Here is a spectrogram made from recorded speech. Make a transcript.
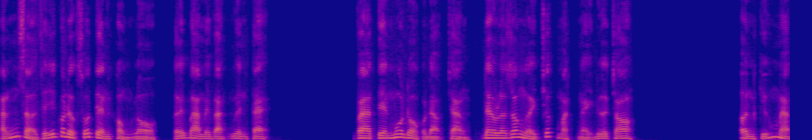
hắn sở dĩ có được số tiền khổng lồ tới 30 vạn nguyên tệ. Và tiền mua đồ của đạo tràng đều là do người trước mặt này đưa cho. Ơn cứu mạng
